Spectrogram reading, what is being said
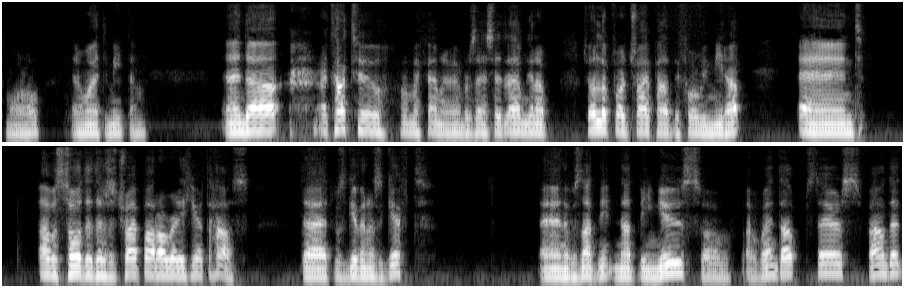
tomorrow and I wanted to meet them. And uh, I talked to one of my family members and I said I'm gonna try to look for a tripod before we meet up. And I was told that there's a tripod already here at the house that was given as a gift and it was not not being used so I went upstairs found it.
